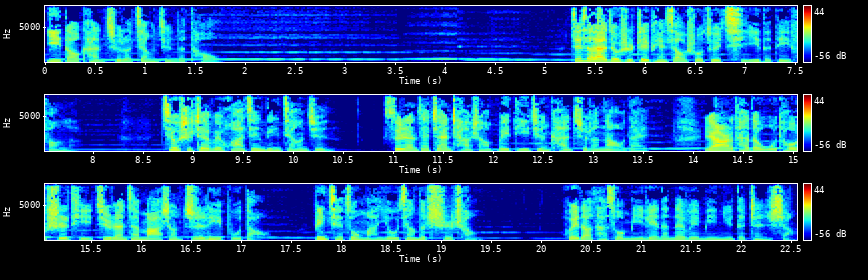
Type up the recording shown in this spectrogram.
一刀砍去了将军的头。接下来就是这篇小说最奇异的地方了，就是这位花精定将军，虽然在战场上被敌军砍去了脑袋，然而他的无头尸体居然在马上直立不倒。并且纵马游江的驰骋，回到他所迷恋的那位民女的镇上。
